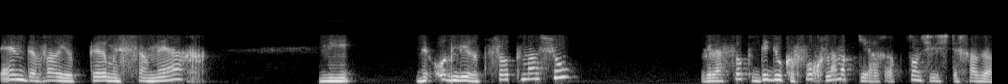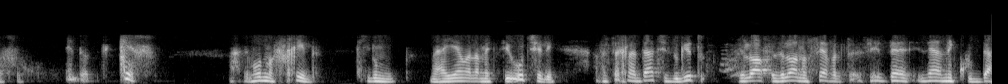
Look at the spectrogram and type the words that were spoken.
אין דבר יותר משמח ממאוד לרצות משהו ולעשות בדיוק הפוך. למה? כי הרצון של אשתך זה הפוך. אין דבר, זה כיף. אה, זה מאוד מפחיד, כאילו מאיים על המציאות שלי. אבל צריך לדעת שזוגיות זה לא, זה לא הנושא, אבל זה, זה, זה הנקודה.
